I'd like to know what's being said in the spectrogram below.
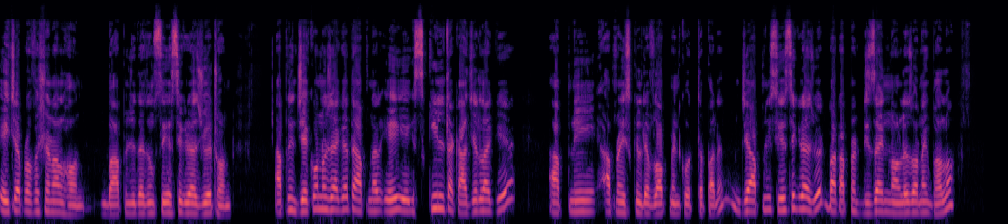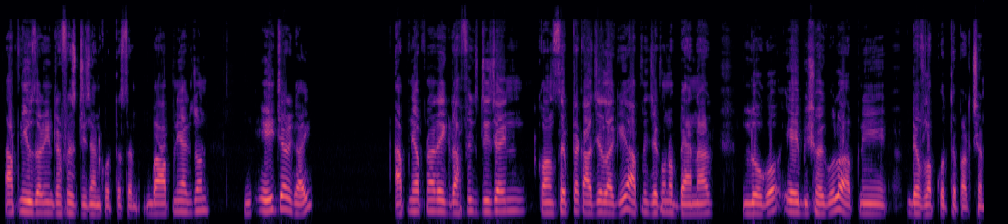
এইচআর প্রফেশনাল হন বা আপনি যদি একজন সিএসসি গ্রাজুয়েট হন, আপনি যে কোনো জায়গাতে আপনার এই স্কিলটা কাজে লাগিয়ে আপনি আপনার স্কিল ডেভেলপমেন্ট করতে পারেন। যে আপনি সিএসসি গ্রাজুয়েট বাট আপনার ডিজাইন নলেজ অনেক ভালো আপনি ইউজার ইন্টারফেস ডিজাইন করতেছেন বা আপনি একজন এইচআর গাই আপনি আপনার এই গ্রাফিক্স ডিজাইন কনসেপ্টটা কাজে লাগিয়ে আপনি যে কোনো ব্যানার লোগো এই বিষয়গুলো আপনি ডেভেলপ করতে পারছেন।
